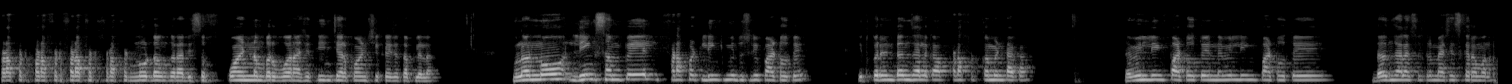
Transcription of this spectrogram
फटाफट फटाफट फटाफट फटाफट नोट डाऊन करा. दिस पॉईंट नंबर वन असे तीन चार पॉईंट शिकायचे आपल्याला. मुलांनो लिंक संपेल, फटाफट लिंक मी दुसरी पाठवते इथपर्यंत डन झालं का? फटाफट कमेंट टाका. नवीन लिंक पाठवते नवीन लिंक पाठवते डन झाला असेल तर मेसेज करा मला.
